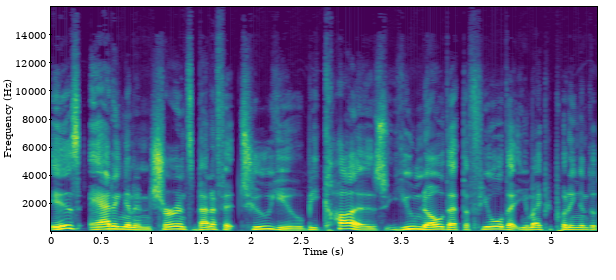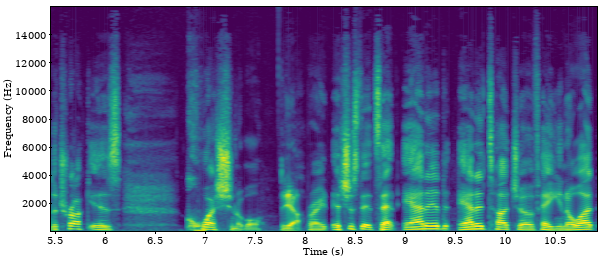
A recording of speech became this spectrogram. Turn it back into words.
is adding an insurance benefit to you because you know that the fuel that you might be putting into the truck is questionable Yeah. right it's just it's that added added touch of hey you know what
